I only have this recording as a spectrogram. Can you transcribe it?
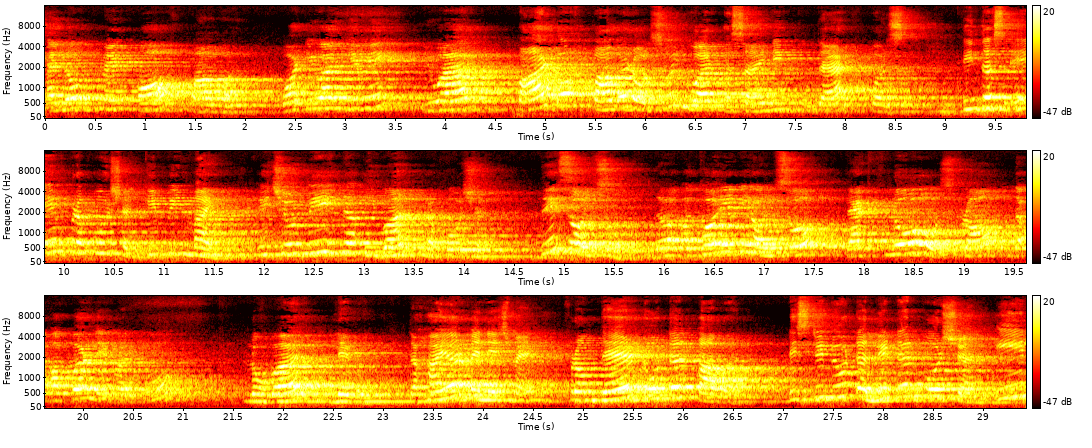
allotment of power. What you are giving, you are part of power also you are assigning to that person. In the same proportion, keep in mind, it should be in the even proportion. This also, the authority also that flows from the upper level to lower level. The higher management from their total power distribute a little portion in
